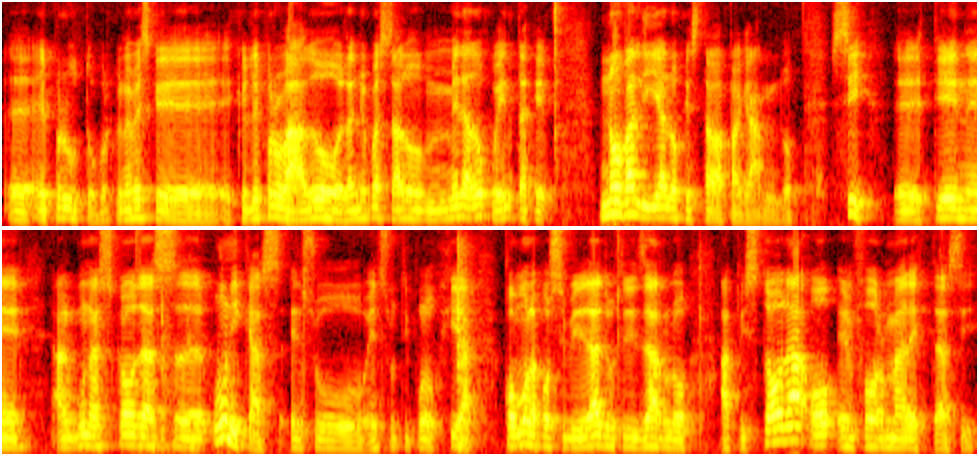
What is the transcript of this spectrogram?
eh, el producto, porque una vez que, que, lo he probado el año pasado me he dado cuenta que no valía lo que estaba pagando. Sí, eh, tiene algunas cosas únicas en su, en su tipología, como la posibilidad de utilizarlo a pistola o en forma recta así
